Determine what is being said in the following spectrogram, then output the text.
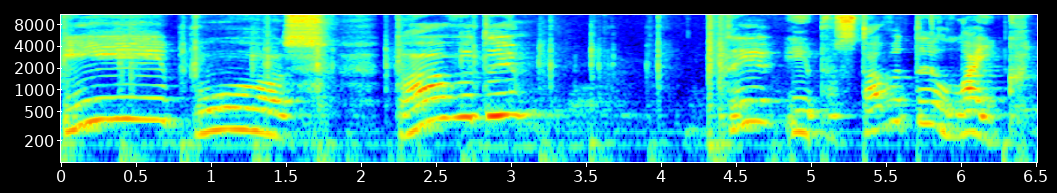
і поставити і поставити лайк.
